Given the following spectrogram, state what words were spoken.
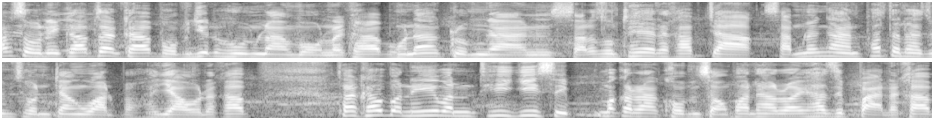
รับสวัสดีครับท่านครับผมยุทธภูมินามวงศ์นะครับหัวหน้ากลุ่มงานสารสนเทศนะครับจากสำนักงานพัฒนาชุมชนจังหวัดพะเยานะครับท่านครับวันนี้วันที่ 20 มกราคม 2558 นะครับ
